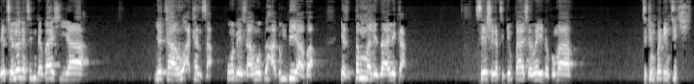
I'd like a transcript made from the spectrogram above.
Yace lokacin da bashi ya ya taru a kansa kuma bai samu abin biya ba ihtamma lidhalika sai shiga cikin bacin rai da kuma cikin bakin ciki.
